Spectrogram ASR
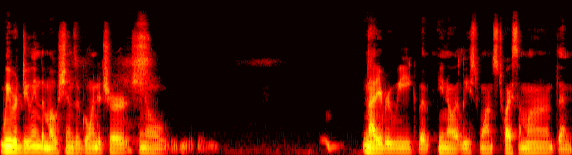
we were doing the motions of going to church, you know, not every week, but you know, at least once, twice a month and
